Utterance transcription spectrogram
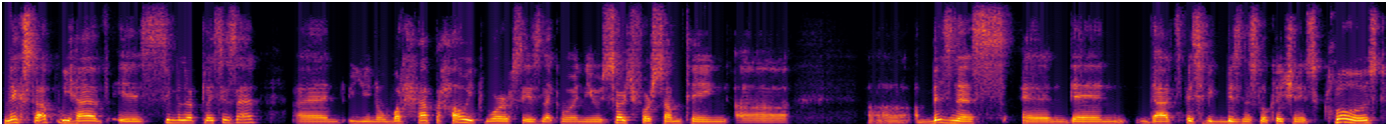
Next up, we have is similar places ad and you know what happen how it works is like when you search for something uh, uh, a business and then that specific business location is closed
